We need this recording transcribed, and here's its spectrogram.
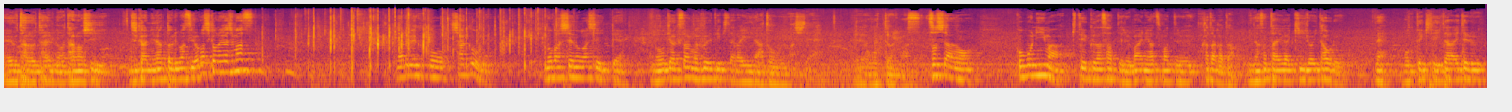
えー歌を歌えるのが楽しい時間になっております。よろしくお願いします。なるべくこう尺をね伸ばして伸ばしていってあのお客さんが増えてきたらいいなと思いまして、えー思っております。そしてあのここに今来てくださってる前に集まってる方々皆さん大概黄色いタオルね持ってきていただいてる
